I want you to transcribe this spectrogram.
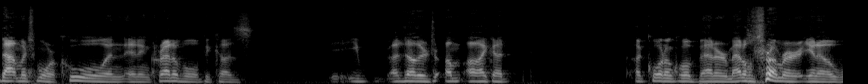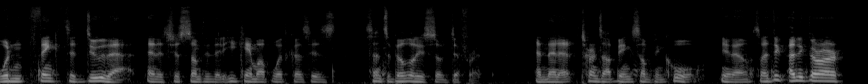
that much more cool and, and incredible because he, another um, like a a quote unquote better metal drummer, you know, wouldn't think to do that, and it's just something that he came up with because his sensibility is so different and then it turns out being something cool, you know. So I think I think there are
